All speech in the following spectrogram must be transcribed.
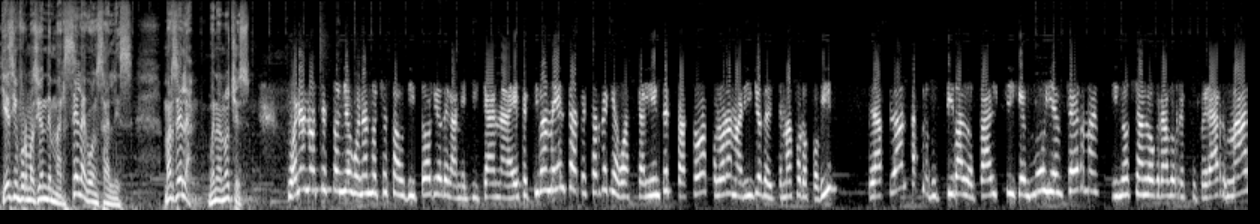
Y es información de Marcela González. Marcela, buenas noches. Buenas noches, Toño. Buenas noches, auditorio de la Mexicana. Efectivamente, a pesar de que Aguascalientes pasó a color amarillo del semáforo COVID, la planta productiva local sigue muy enferma y no se han logrado recuperar más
